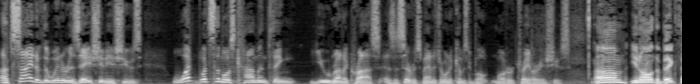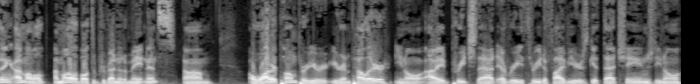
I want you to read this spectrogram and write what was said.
Outside of the winterization issues, What what's the most common thing you run across as a service manager when it comes to boat motor trailer issues? Um, you know, the big thing I'm all I'm all about the preventative maintenance. Um, a water pump or your your impeller, you know, I preach that every three to five years. Get that changed. You know,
